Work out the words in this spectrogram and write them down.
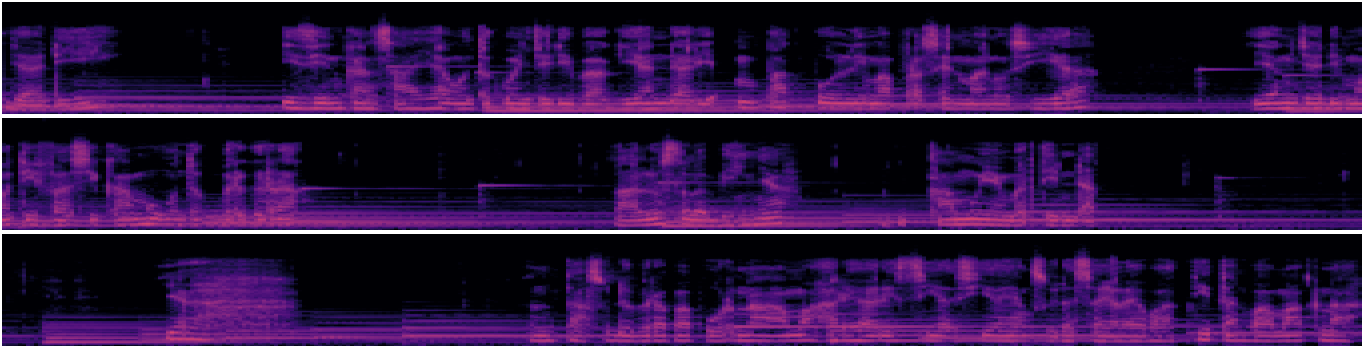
Jadi, izinkan saya untuk menjadi bagian dari 45% manusia yang jadi motivasi kamu untuk bergerak. Lalu selebihnya, kamu yang bertindak. Ya, entah sudah berapa purnama hari-hari sia-sia yang sudah saya lewati tanpa makna.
